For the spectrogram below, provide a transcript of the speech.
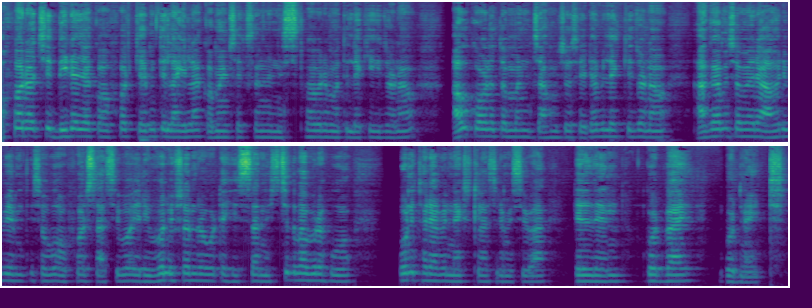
ଅଫର୍ ଅଛି ଦୁଇଟା ଯାକ ଅଫର୍ କେମିତି ଲାଗିଲା କମେଣ୍ଟ ସେକ୍ସନରେ ନିଶ୍ଚିତ ଭାବରେ ମୋତେ ଲେଖିକି ଜଣାଅ ଆଉ କ'ଣ ତୁମମାନେ ଚାହୁଁଛ ସେଇଟା ବି ଲେଖିକି ଜଣାଅ ଆଗାମୀ ସମୟରେ ଆହୁରି ବି ଏମିତି ସବୁ ଅଫର୍ସ ଆସିବ ଏ ରିଭଲ୍ୟୁସନ୍ର ଗୋଟେ ହିସ୍ସା ନିଶ୍ଚିତ ଭାବରେ ହୁଅ ପୁଣି ଥରେ ଆମେ ନେକ୍ସଟ କ୍ଲାସ୍ରେ ମିଶିବା till then good bye good night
